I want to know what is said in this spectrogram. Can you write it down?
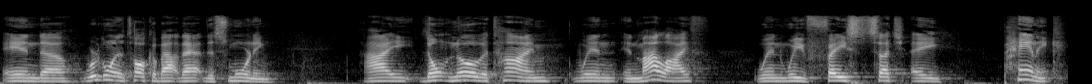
And uh, we're going to talk about that this morning. I don't know of a time when, in my life, when we've faced such a panic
